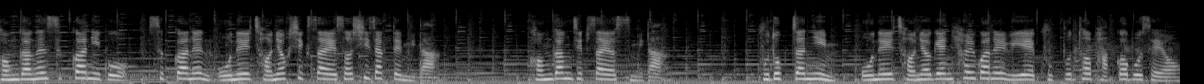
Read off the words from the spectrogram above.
건강은 습관이고 습관은 오늘 저녁 식사에서 시작됩니다. 건강 집사였습니다. 구독자님, 오늘 저녁엔 혈관을 위해 국부터 바꿔보세요.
